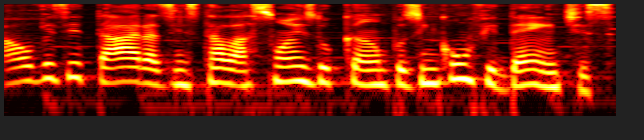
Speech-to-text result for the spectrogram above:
Ao visitar as instalações do campus Inconfidentes,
